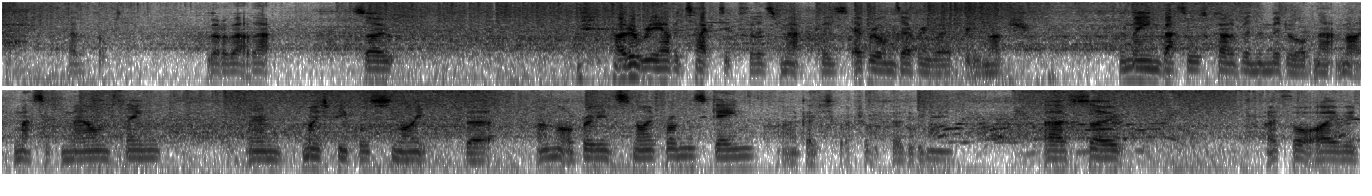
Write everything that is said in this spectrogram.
Ah, helicopter. Forgot about that. So, I don't really have a tactic for this map because everyone's everywhere pretty much. The main battle's kind of in the middle of that massive mound thing, and most people snipe, but I'm not a brilliant sniper on this game. I just got trouble with the grenade. Uh, so I thought I would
